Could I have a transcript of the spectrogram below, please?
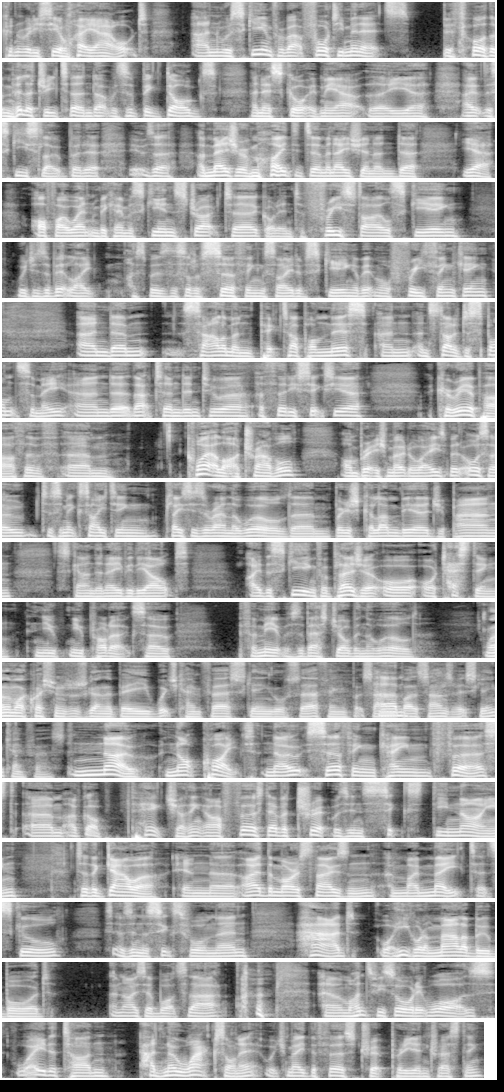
couldn't really see a way out, and was skiing for about 40 minutes before the military turned up with some big dogs and escorted me out the uh, out the ski slope. But uh, it was a, a measure of my determination, and uh, yeah, off I went and became a ski instructor. Got into freestyle skiing, which is a bit like I suppose the sort of surfing side of skiing, a bit more free thinking. And um, Salomon picked up on this and, and started to sponsor me, and uh, that turned into a, a 36 year career path of um, quite a lot of travel on British motorways, but also to some exciting places around the world um, British Columbia, Japan, Scandinavia, the Alps, either skiing for pleasure or, or testing new, new products. So for me, it was the best job in the world. One of my questions was going to be which came first, skiing or surfing, but sound, um, by the sounds of it, skiing came first. No, not quite. No, surfing came first. Um, I've got a picture. I think our first ever trip was in '69 to the Gower. In uh, I had the Morris Thousand, and my mate at school, it was in the sixth form then, had what he called a Malibu board, and I said, "What's that?" And once we saw what it was, weighed a ton, had no wax on it, which made the first trip pretty interesting.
